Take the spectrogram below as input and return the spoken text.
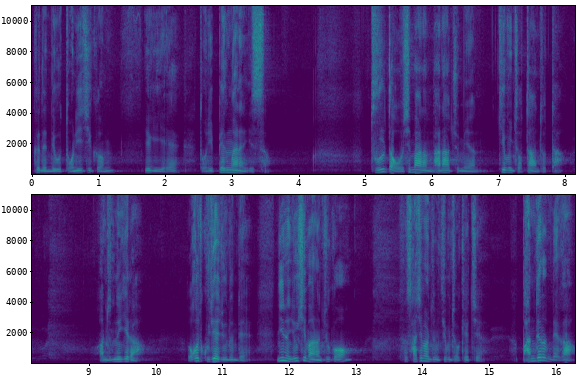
근데 너 돈이 지금 여기에 돈이 100만 원 있어. 둘 다 50만 원 나눠주면 기분이 좋다, 안 좋다? 안 좋는 기라. 이거 구제해 주는데, 니는 60만 원 주고, 40만 원 주면 기분 좋겠지? 반대로 내가,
